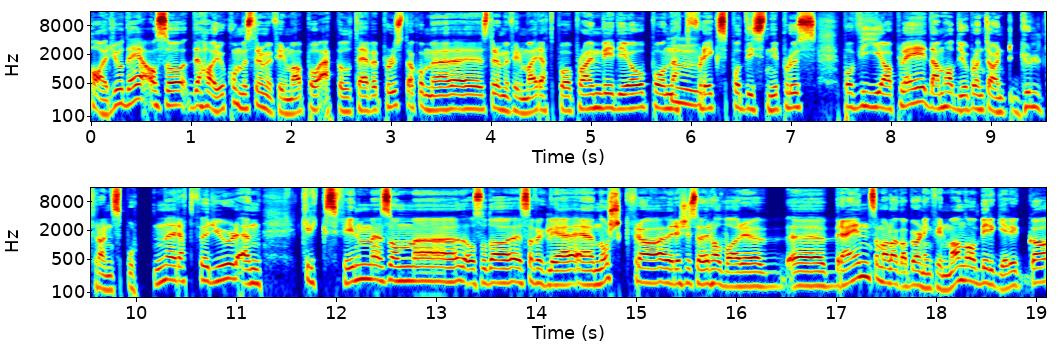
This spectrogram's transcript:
har jo det. Altså, det har jo kommet strømmefilmer på Apple TV Pluss, det har kommet eh, strømmefilmer rett på Prime Video, på Netflix, på Disney Pluss, på Viaplay. De hadde jo blant annet Gulltransporten rett før jul, en krigsfilm som eh, også da selvfølgelig er norsk, fra regissør Halvard eh, Brein, som har laga Burning-filmene, og Birger ga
